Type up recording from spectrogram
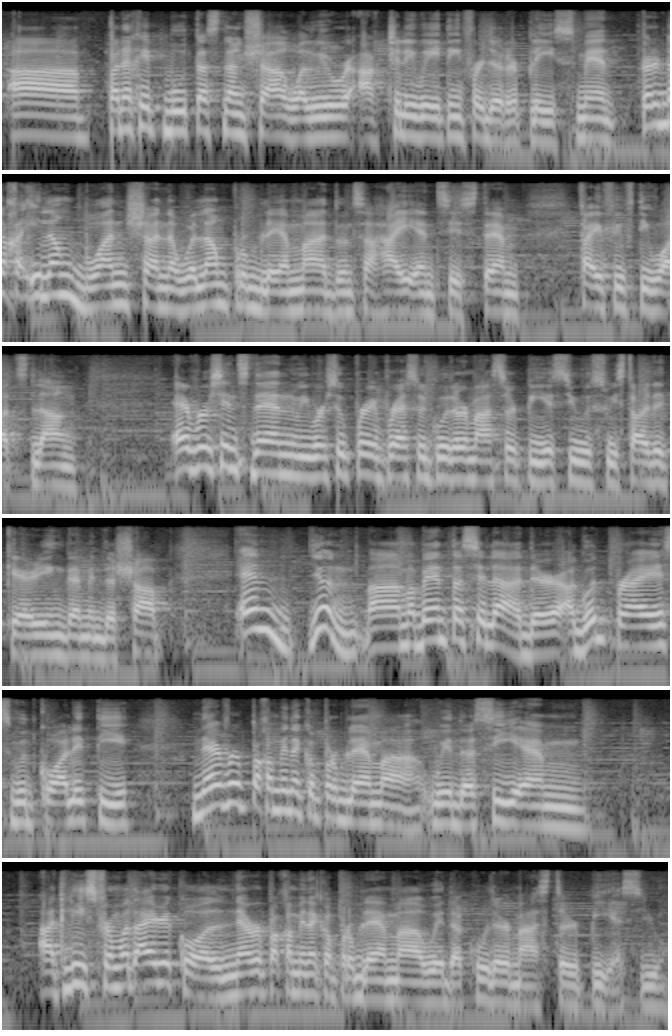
uh, panakip butas lang siya while we were actually waiting for the replacement. Pero nakailang buwan siya na walang problema dun sa high-end system. 550 watts lang. Ever since then, we were super impressed with Cooler Master PSUs. We started carrying them in the shop. And yun, uh, mabenta sila. They're a good price, good quality. Never pa kami nagka-problema with a CM, at least from what I recall, never pa kami nagka-problema with a Cooler Master PSU.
